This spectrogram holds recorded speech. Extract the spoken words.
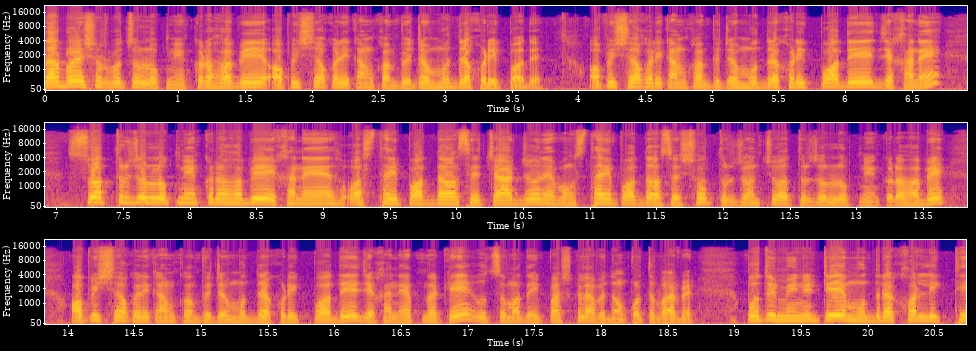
তারপরে সর্বোচ্চ লোক নিয়োগ করা হবে অফিস সহকারী কাম কম্পিউটার মুদ্রাক্ষরিক পদে। অফিস সহকারী কাম কম্পিউটার মুদ্রাক্ষরিক পদে যেখানে চুয়াত্তর জন লোক নিয়োগ করা হবে, এখানে অস্থায়ী পদ দেওয়া আছে চারজন এবং স্থায়ী পদ দেওয়া আছে সত্তর জন, চুয়াত্তর জন লোক নিয়োগ করা হবে অফিস সহকারী কাম কম্পিউটার মুদ্রাক্ষরিক পদে যেখানে আপনাকে উচ্চ মাধ্যমিক পাশ করলে আবেদন করতে পারবেন। প্রতি মিনিটে মুদ্রাক্ষর লিখতে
